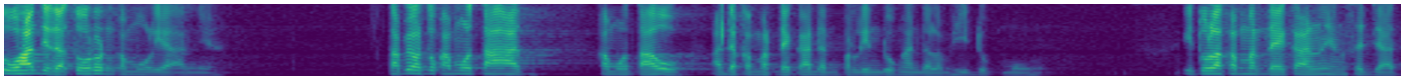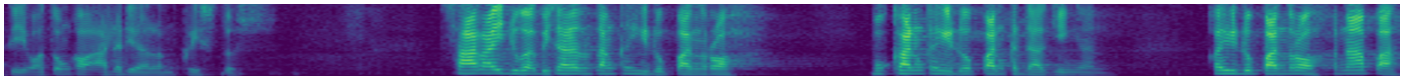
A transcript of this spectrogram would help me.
Tuhan tidak turun kemuliaannya. Tapi waktu kamu taat, kamu tahu ada kemerdekaan dan perlindungan dalam hidupmu. Itulah kemerdekaan yang sejati waktu engkau ada di dalam Kristus. Sarai juga bicara tentang kehidupan roh, bukan kehidupan kedagingan. Kehidupan roh, kenapa?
